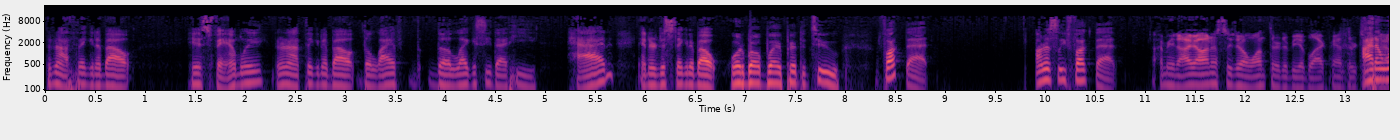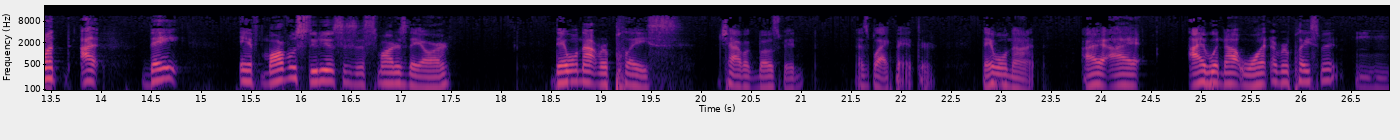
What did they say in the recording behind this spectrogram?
they're not thinking about his family. They're not thinking about the life, the legacy that he had, and they're just thinking about what about Black Panther two? Fuck that. Honestly, fuck that. I mean, I honestly don't want there to be a Black Panther. 2 I don't now. want I they if Marvel Studios is as smart as they are, they will not replace Chadwick Boseman as Black Panther. They will not. I I I would not want a replacement. Mhm.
